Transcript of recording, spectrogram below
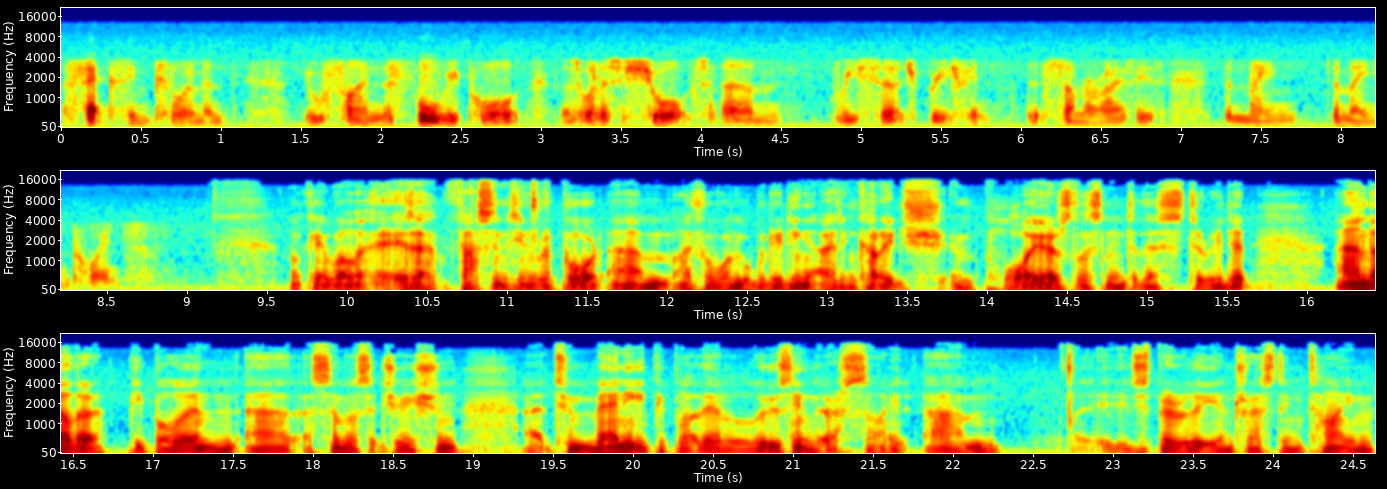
affects employment, you'll find the full report as well as a short um, research briefing that summarises the main the main points. Okay, well, it is a fascinating report. Um, I, for one, will be reading it. I'd encourage employers listening to this to read it and other people in uh, a similar situation uh, to many people out there losing their sight. Um, it'd just be a really interesting time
